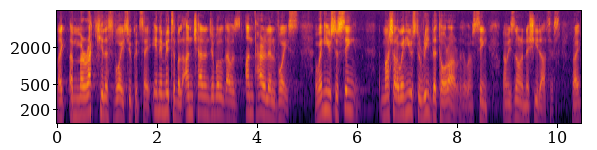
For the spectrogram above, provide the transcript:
like a miraculous voice, you could say, inimitable, unchallengeable, that was unparalleled voice. when he used to sing, mashallah, when he used to read the Torah, sing, I mean, he's not a nasheed artist, right?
